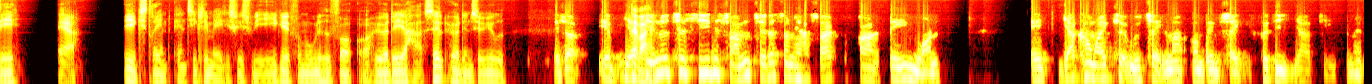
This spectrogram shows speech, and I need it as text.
Det er ekstremt antiklimatisk, hvis vi ikke får mulighed for at høre det. Jeg har selv hørt interviewet. Altså, jeg, jeg Der var er han. nødt til at sige det samme til dig, som jeg har sagt fra day one. At jeg kommer ikke til at udtale mig om den sag, fordi jeg er tjenestemand.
